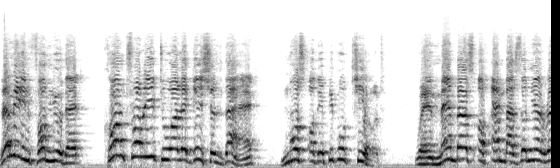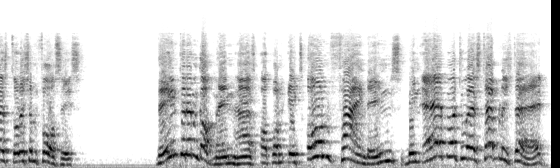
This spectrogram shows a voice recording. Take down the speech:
Let me inform you that contrary to allegations that most of the people killed were members of Ambazonia Restoration Forces, the interim government has, upon its own findings, been able to establish that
